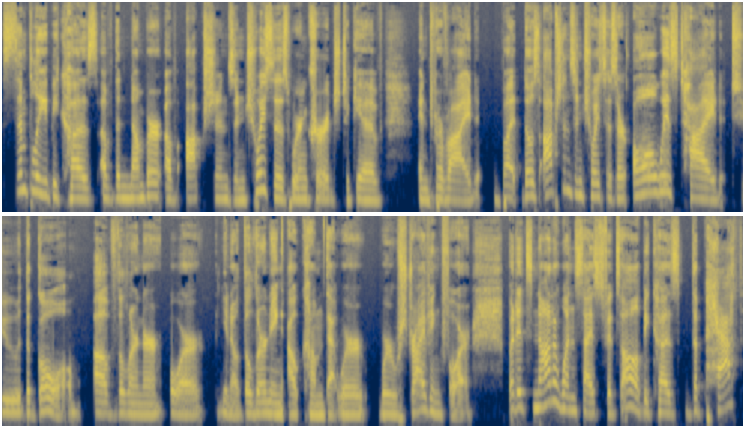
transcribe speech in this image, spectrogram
simply because of the number of options and choices we're encouraged to give and provide. But those options and choices are always tied to the goal of the learner or you know the learning outcome that we're we're striving for but it's not a one size fits all because the path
